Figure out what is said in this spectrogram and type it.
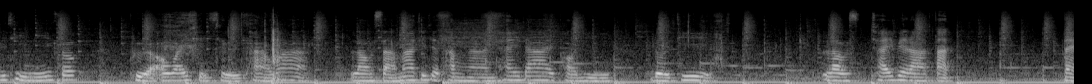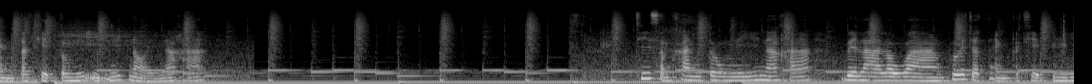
วิธีนี้ก็เผื่อเอาไว้เฉยๆค่ะว่า เราสามารถที่จะทำงานให้ได้พอดีโดยที่ เราใช้เวลาตัดแต่งตะเข็บตรงนี้อีกนิดหน่อยนะคะ ที่สำคัญตรงนี้นะคะ เวลาเราวางเพื่อจะแต่งตะเข็บนี้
